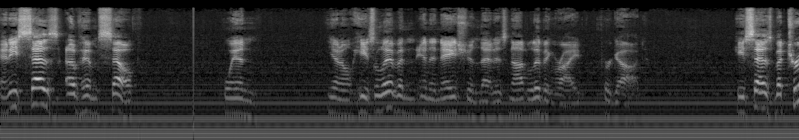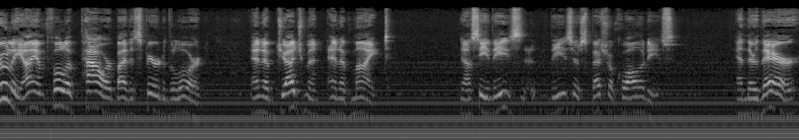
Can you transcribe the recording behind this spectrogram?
And he says of himself when, you know, he's living in a nation that is not living right for God. He says, But truly I am full of power by the Spirit of the Lord, and of judgment and of might. Now, see, these, these are special qualities, and they're there,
